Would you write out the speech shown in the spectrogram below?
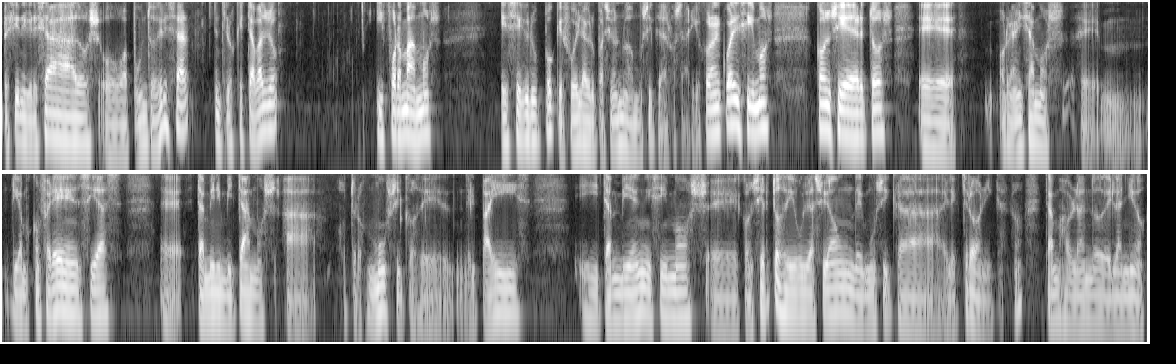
recién egresados o a punto de egresar, entre los que estaba yo, y formamos ese grupo que fue la agrupación Nueva Música de Rosario, con el cual hicimos conciertos, eh, organizamos, digamos, conferencias, también invitamos a otros músicos del país y también hicimos conciertos de divulgación de música electrónica. ¿no? Estamos hablando del año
